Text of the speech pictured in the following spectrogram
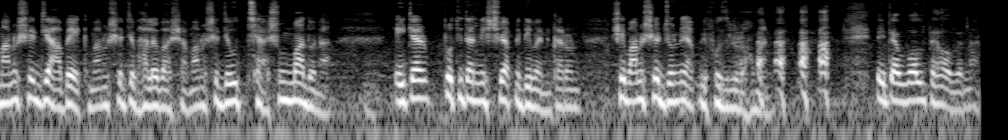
মানুষের যে আবেগ, মানুষের যে ভালোবাসা, মানুষের যে উচ্ছ্বাস, উন্মাদনা এইটার প্রতিদান নিশ্চয়ই আপনি দিবেন, কারণ সেই মানুষের জন্যই আপনি ফজলুর রহমান। এটা বলতে হবে না।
